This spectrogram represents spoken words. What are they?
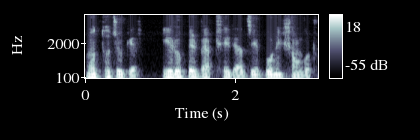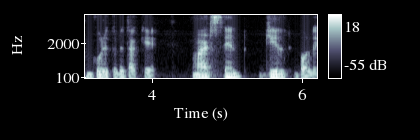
মধ্যযুগের ইউরোপের ব্যবসায়ীরা যে বণিক সংগঠন গড়ে তোলে তাকে মার্সেন্ট গিল্ড বলে।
